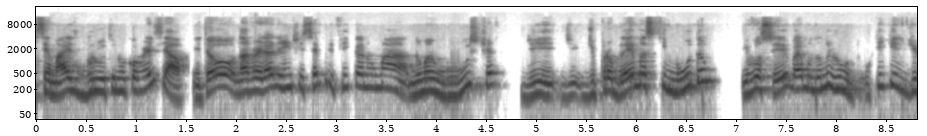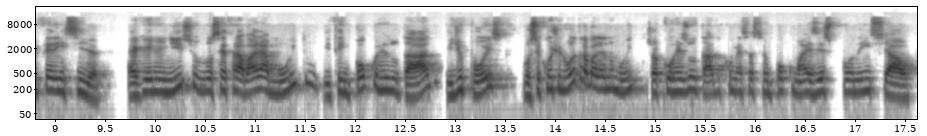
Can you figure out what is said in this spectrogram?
ser mais bruto no comercial. Então, na verdade, a gente sempre fica numa, numa angústia de, de, de problemas que mudam e você vai mudando junto. O que, que diferencia é que no início você trabalha muito e tem pouco resultado, e depois você continua trabalhando muito, só que o resultado começa a ser um pouco mais exponencial.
